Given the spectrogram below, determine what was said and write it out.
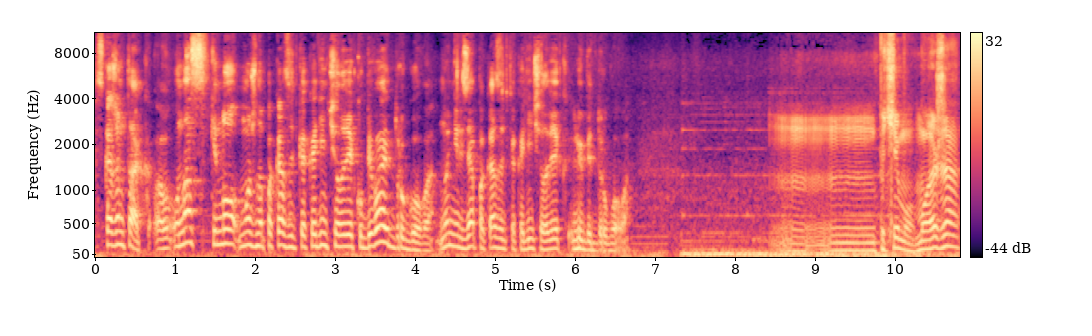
э, скажем так, у нас в кино можно показывать, как один человек убивает другого, но нельзя показывать, как один человек любит другого. Почему? Можно.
